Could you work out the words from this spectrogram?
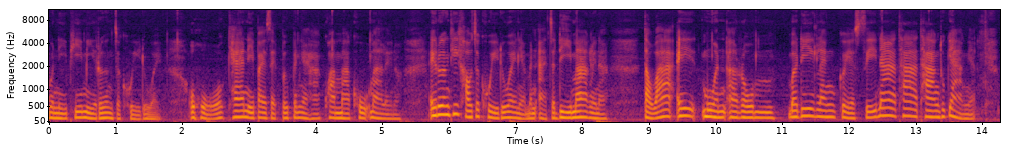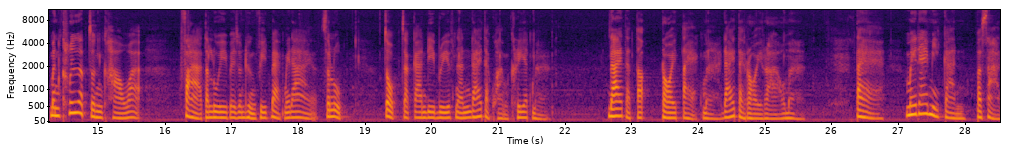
วันนี้พี่มีเรื่องจะคุยด้วย โอ้โห แค่นี้ไปเสร็จปุ๊บเป็นไงคะ ความมาคุมาเลยเนาะไอ้เรื่องที่เขาจะคุยด้วยเนี่ย มันอาจจะดีมากเลยนะ แต่ว่าไอ้มวลอารมณ์ body language สีหน้าท่าทางทุกอย่างเนี่ย มันเคลือบจนเขาอะฝ่าตะลุยไปจนถึงฟีดแบ็กไม่ได้ สรุปจบจากการดีบรีฟนั้นได้แต่ความเครียดมา ได้แต่รอยแตกมา ได้แต่รอยร้าวมา แต่ไม่ได้มีการประสาน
